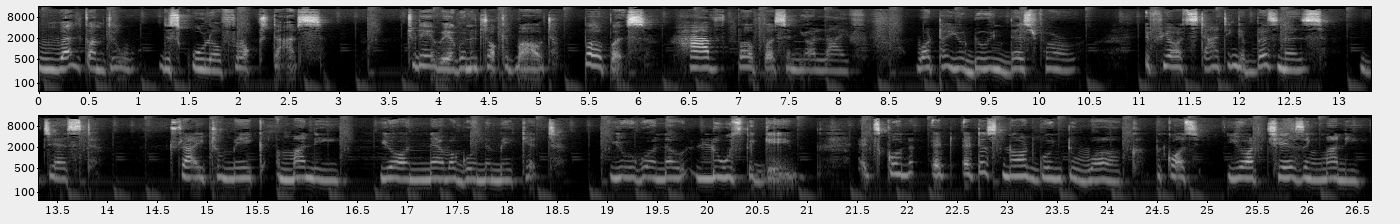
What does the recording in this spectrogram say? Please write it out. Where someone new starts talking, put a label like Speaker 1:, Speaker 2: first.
Speaker 1: Welcome to the School of Rock Stars. Today we are going to talk about purpose. Have purpose in your life. What are you doing this for? If you're starting a business, just try to make money. You're never going to make it. You're going to lose the game. It's going it, it is not going to work because you're chasing money.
